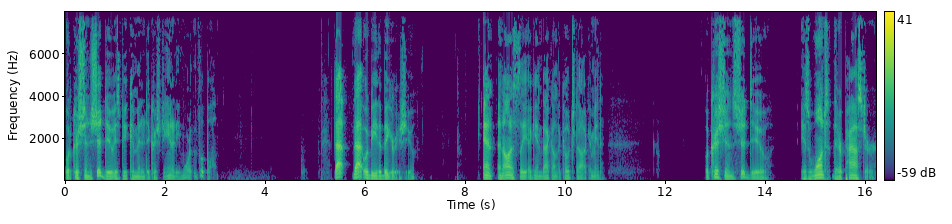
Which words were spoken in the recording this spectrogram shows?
what Christians should do is be committed to Christianity more than football. That that would be the bigger issue. And and honestly, again, back on the coach talk, I mean, what Christians should do is want their pastor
